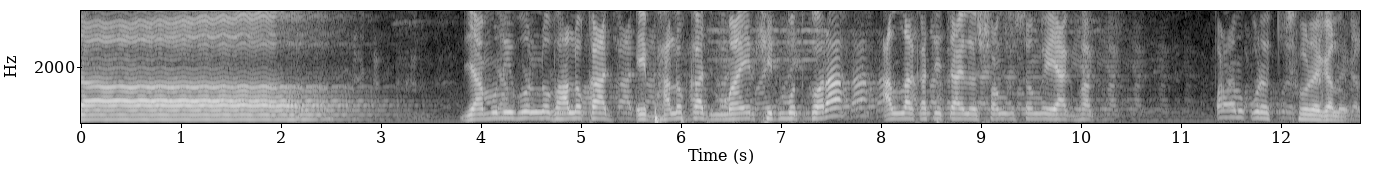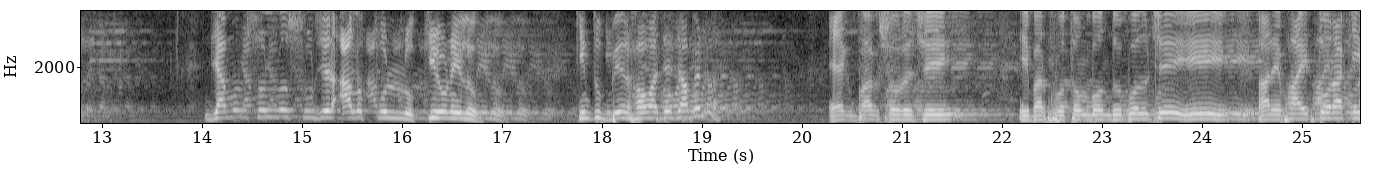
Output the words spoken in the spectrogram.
দাও। যেমনই বলল, ভালো কাজ, এই ভালো কাজ মায়ের খিদমত করা, আল্লাহর কাছে চাইলো সঙ্গে সঙ্গে এক ভাগ প্রাম করে ছড়ে গেল। যেমন চলল সূর্যের আলো পড়ল, কিরণ এলো। কিন্তু বের হওয়া যে যাবে না? এক ভাগ সরেছে এবার প্রথম বন্ধু বলছে, আরে ভাই, তোরা কি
